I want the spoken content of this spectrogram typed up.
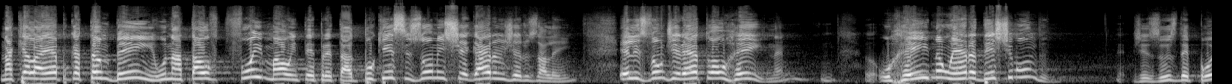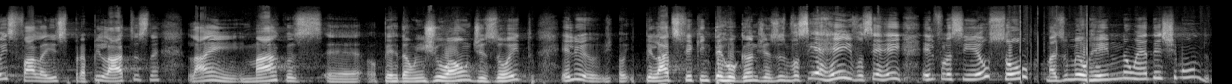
Naquela época também o Natal foi mal interpretado, porque esses homens chegaram em Jerusalém, eles vão direto ao rei. Né? O rei não era deste mundo. Jesus depois fala isso para Pilatos, né? lá em Marcos, é, perdão, em João 18, ele, Pilatos fica interrogando Jesus: Você é rei? Você é rei? Ele falou assim: Eu sou, mas o meu reino não é deste mundo.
